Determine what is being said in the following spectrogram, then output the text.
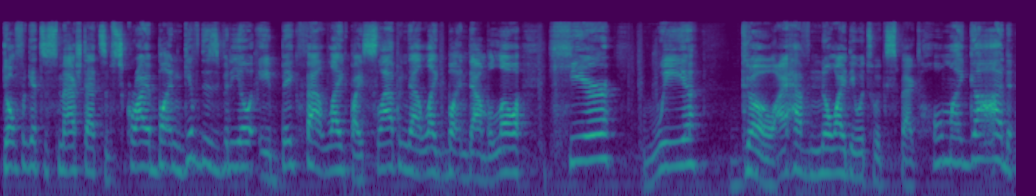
don't forget to smash that subscribe button. Give this video a big fat like by slapping that like button button down below. Here we go. I have no idea what to expect. Oh my god.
